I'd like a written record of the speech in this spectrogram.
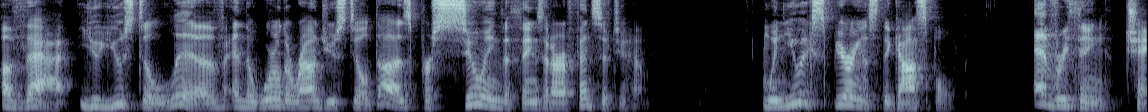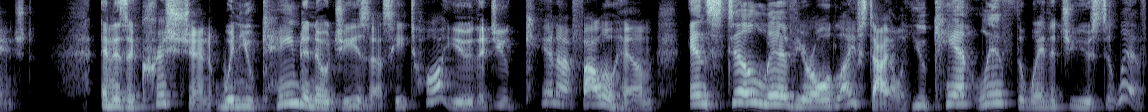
of that, you used to live, and the world around you still does, pursuing the things that are offensive to Him. When you experienced the gospel, everything changed. And as a Christian, when you came to know Jesus, he taught you that you cannot follow him and still live your old lifestyle. You can't live the way that you used to live.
